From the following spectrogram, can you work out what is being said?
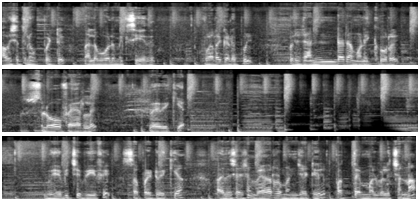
ആവശ്യത്തിന് ഉപ്പിട്ട് നല്ലപോലെ മിക്സ് ചെയ്ത് വിറകടുപ്പിൽ ഒരു രണ്ടര മണിക്കൂർ സ്ലോ ഫയറിൽ വേവിക്കുക. വേവിച്ച ബീഫ് സെപ്പറേറ്റ് വെക്കുക. അതിനുശേഷം വേറൊരു മൺചട്ടിയിൽ പത്ത് എം എൽ വെളിച്ചെണ്ണ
